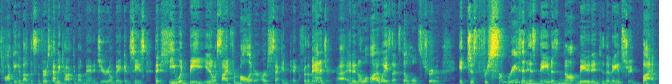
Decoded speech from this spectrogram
talking about this the first time we talked about managerial vacancies, that he would be, you know, aside from Molitor, our second pick for the manager. Uh, and in a lot of ways, that still holds true. It just, for some reason, his name has not made it into the mainstream. But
